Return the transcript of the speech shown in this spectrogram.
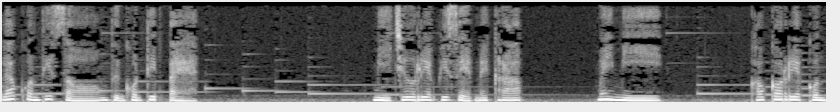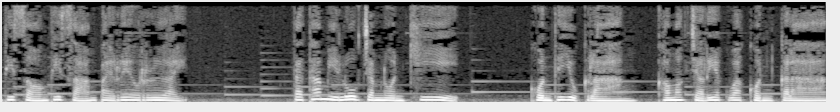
แล้วคนที่สองถึงคนที่แปดมีชื่อเรียกพิเศษไหมครับ ไม่มี เขาก็เรียกคนที่สองที่สามไปเรื่อยๆ แต่ถ้ามีลูกจำนวนขี้ คนที่อยู่กลาง เขามักจะเรียกว่าคนกลาง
